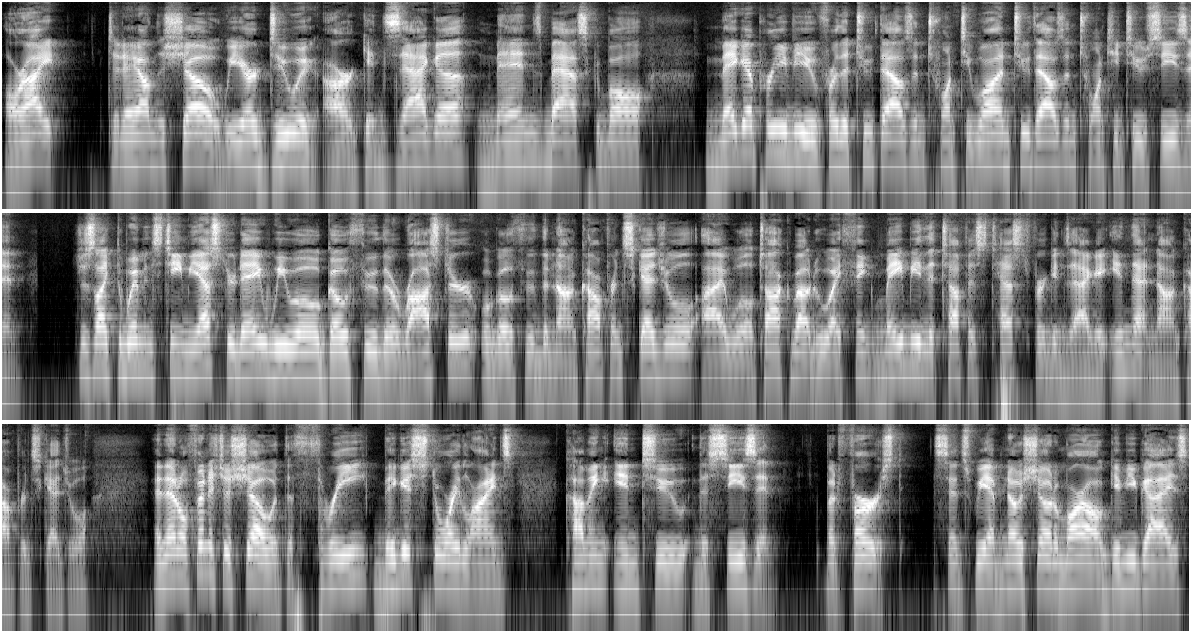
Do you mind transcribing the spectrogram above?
All right, Today on the show, we are doing our Gonzaga men's basketball mega preview for the 2021 2022 season. Just like the women's team yesterday, we will go through the roster, we'll go through the non conference schedule. I will talk about who I think may be the toughest test for Gonzaga in that non conference schedule. And then we'll finish the show with the three biggest storylines coming into the season. But first, since we have no show tomorrow, I'll give you guys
